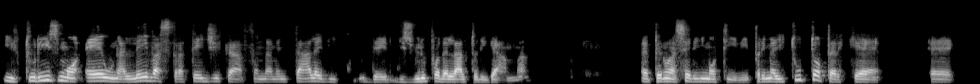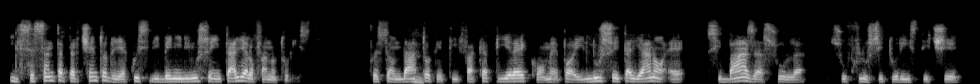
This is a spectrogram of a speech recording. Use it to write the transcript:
il turismo è una leva strategica fondamentale di, de, di sviluppo dell'alto di gamma eh, per una serie di motivi. Prima di tutto perché eh, il 60% degli acquisti di beni di lusso in Italia lo fanno turisti. Questo è un dato mm. che ti fa capire come poi il lusso italiano è, si basa sul, su flussi turistici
